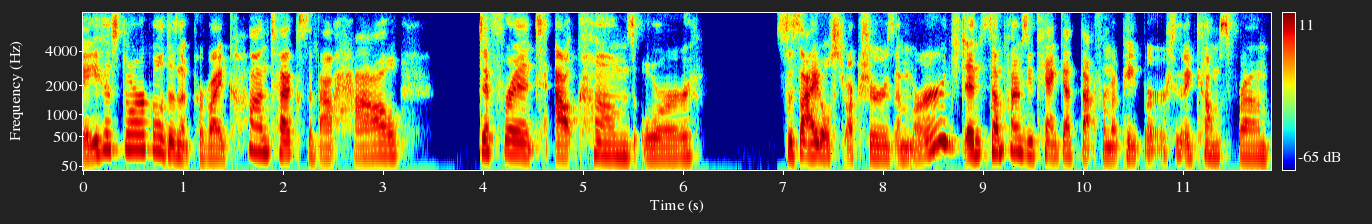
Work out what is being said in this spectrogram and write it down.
ahistorical. Doesn't provide context about how different outcomes or societal structures emerged. And sometimes you can't get that from a paper. So it comes from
